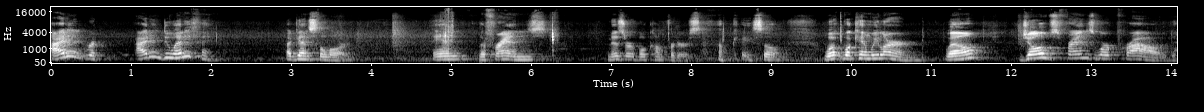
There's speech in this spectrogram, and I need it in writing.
I didn't re- I didn't do anything against the Lord. And the friends, miserable comforters. Okay, so what what can we learn? Well, Job's friends were proud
